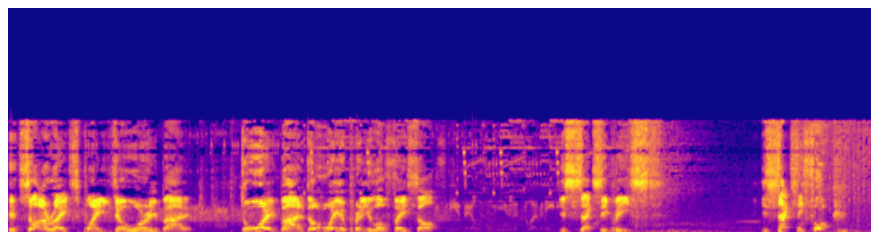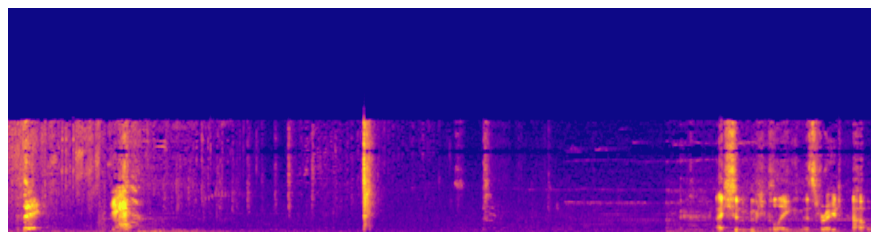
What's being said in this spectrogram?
It's alright, Spidey. Don't worry about it. Don't worry about it. Don't worry your pretty little face off. You sexy beast. You sexy fuck. I shouldn't be playing this right now.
